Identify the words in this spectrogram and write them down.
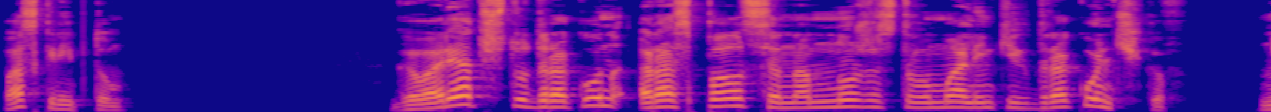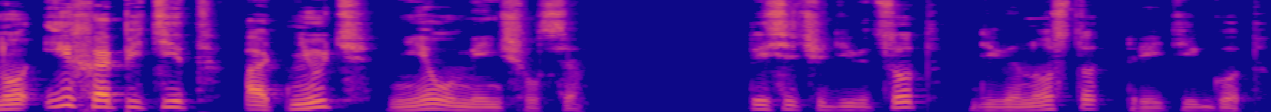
По скриптум. Говорят, что дракон распался на множество маленьких дракончиков, но их аппетит отнюдь не уменьшился. 1993 год.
